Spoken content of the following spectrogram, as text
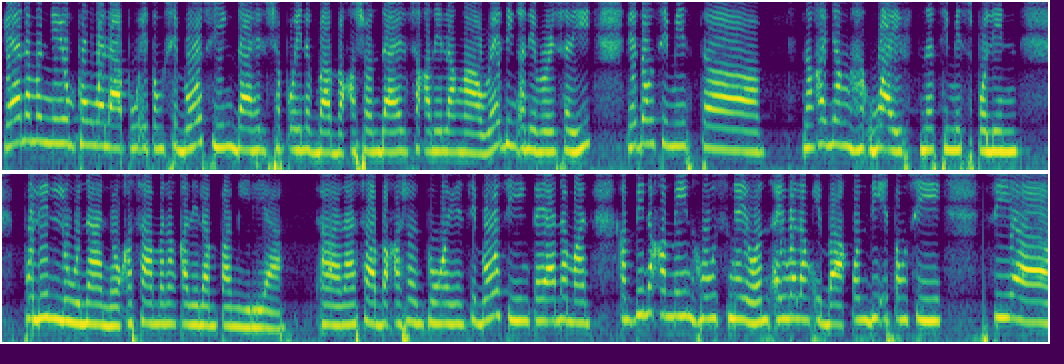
Kaya naman ngayon pong wala po itong si Bossing dahil siya po ay nagbabakasyon dahil sa kanilang ah, wedding anniversary nitong si Miss ah, ng kanyang wife na si Miss Pauline, Pauline Luna no kasama ng kanilang pamilya. Ah, nasa bakasyon po ngayon si Bossing kaya naman ang pinaka main host ngayon ay walang iba kundi itong si si ah,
